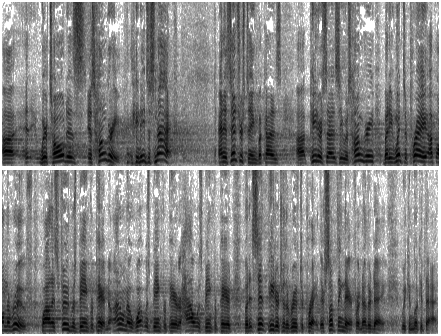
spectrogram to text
uh, we're told, is, is hungry. He needs a snack. And it's interesting because uh, Peter says he was hungry, but he went to pray up on the roof while his food was being prepared. Now, I don't know what was being prepared or how it was being prepared, but it sent Peter to the roof to pray. There's something there for another day. We can look at that.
